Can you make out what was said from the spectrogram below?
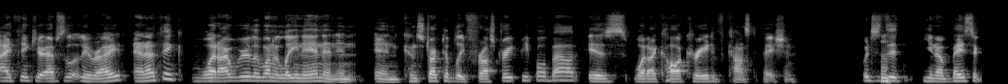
I think you're absolutely right. And I think what I really want to lean in and, and, and constructively frustrate people about is what I call creative constipation, which is hmm. the, you know, basic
